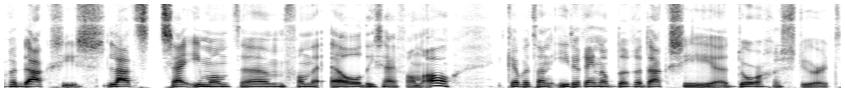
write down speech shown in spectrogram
redacties. Laatst zei iemand um, van de L, die zei van... oh, ik heb het aan iedereen op de redactie uh, doorgestuurd.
